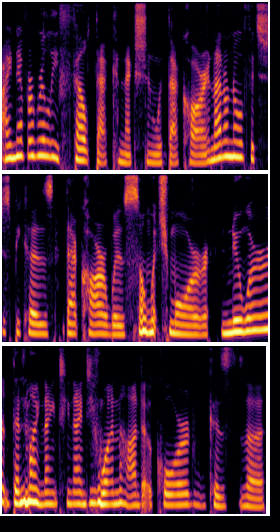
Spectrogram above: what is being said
I never really felt that connection with that car. And I don't know if it's just because that car was so much more newer than my 1991 Honda Accord because the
